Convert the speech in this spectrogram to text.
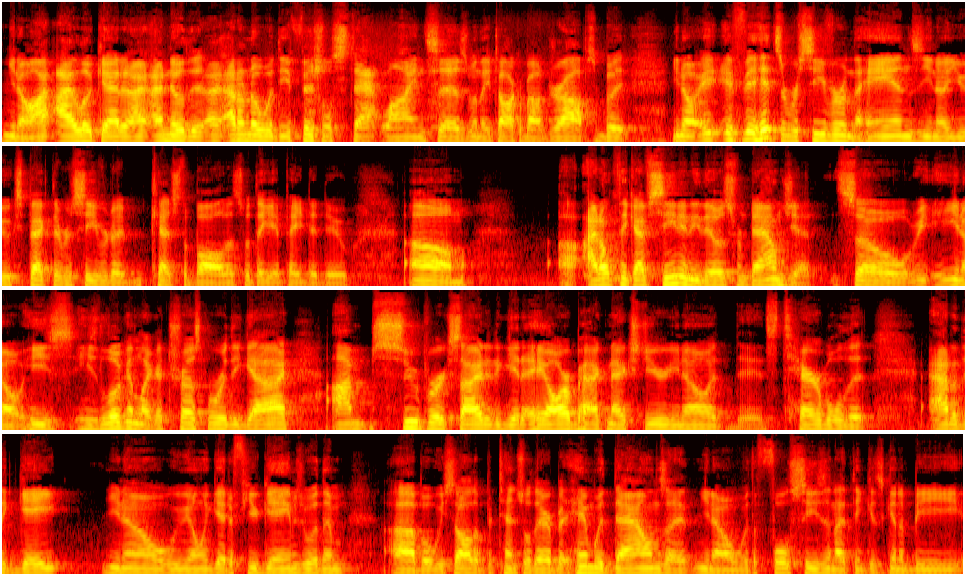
you know, I, I, look at it. I, I know that I, I, don't know what the official stat line says when they talk about drops, but you know, if it hits a receiver in the hands, you know, you expect the receiver to catch the ball. That's what they get paid to do. Um, I don't think I've seen any of those from Downs yet. So you know, he's he's looking like a trustworthy guy. I'm super excited to get AR back next year. You know, it, it's terrible that out of the gate, you know, we only get a few games with him. Uh, but we saw the potential there. But him with Downs, I, you know, with a full season, I think is going to be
